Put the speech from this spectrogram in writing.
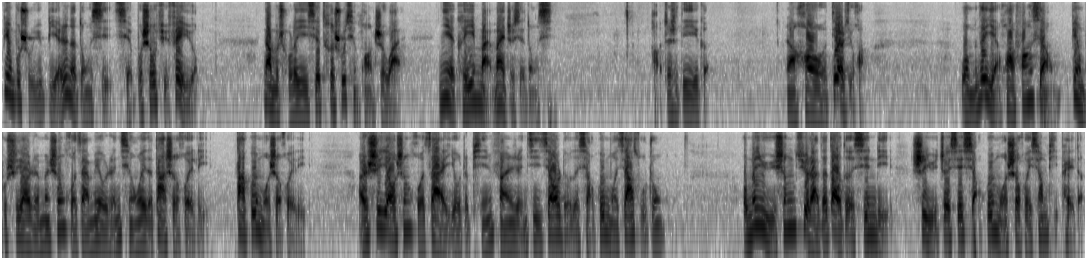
并不属于别人的东西，且不收取费用，那么除了一些特殊情况之外，你也可以买卖这些东西。好，这是第一个。然后第二句话，我们的演化方向并不是要人们生活在没有人情味的大社会里、大规模社会里，而是要生活在有着频繁人际交流的小规模家族中。我们与生俱来的道德心理是与这些小规模社会相匹配的。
